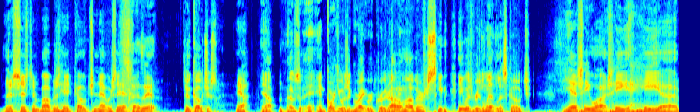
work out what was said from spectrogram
the assistant. Bob was the head coach, and that was it. That's it. Two coaches. Yeah. Yeah, that was and Corky was a great recruiter. I don't know if I've ever seen. He was relentless, coach. Yes, he was. He he uh,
